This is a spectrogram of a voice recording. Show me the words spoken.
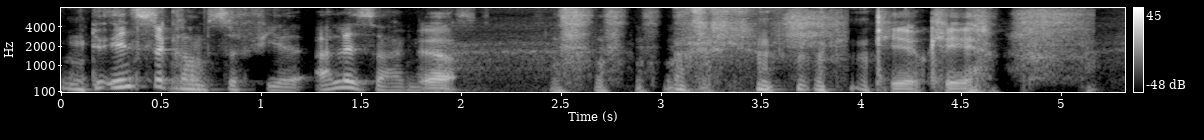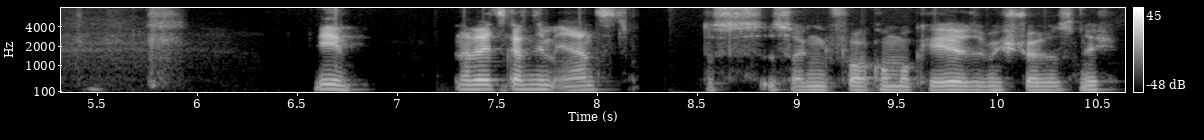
Du Instagram zu viel, alle sagen ja. das. okay, okay. Nee, aber jetzt ganz im Ernst. Das ist eigentlich vollkommen okay, also mich stört das nicht.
